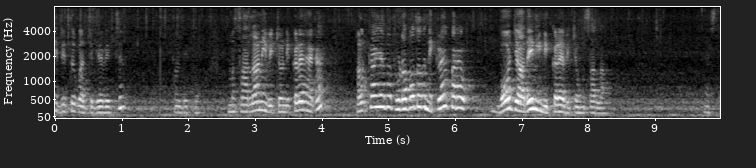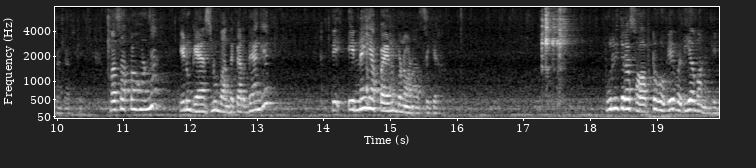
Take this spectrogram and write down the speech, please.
ਮੇਰੇ ਤੋਂ ਵੱਜ ਗਿਆ ਵਿੱਚ। ਆ ਦੇਖੋ, ਮਸਾਲਾ ਨਹੀਂ ਵਿੱਚੋਂ ਨਿਕਲਿਆ ਹੈਗਾ। ਹਲਕਾ ਜਿਹਾ ਤਾਂ ਥੋੜਾ ਬਹੁਤਾ ਤਾਂ ਨਿਕਲਿਆ, ਪਰ ਬਹੁਤ ਜ਼ਿਆਦਾ ਹੀ ਨਹੀਂ ਨਿਕਲਿਆ ਵਿੱਚੋਂ ਮਸਾਲਾ। ਇਸ ਤਰ੍ਹਾਂ ਕਰਕੇ। ਬਸ ਆਪਾਂ ਹੁਣ ਨਾ ਇਹਨੂੰ ਗੈਸ ਨੂੰ ਬੰਦ ਕਰ ਦਿਆਂਗੇ ਤੇ ਇੰਨਾ ਹੀ ਆਪਾਂ ਇਹਨੂੰ ਬਣਾਉਣਾ ਸੀਗਾ। ਪੂਰੀ ਤਰ੍ਹਾਂ ਸੌਫਟ ਹੋ ਗਏ, ਵਧੀਆ ਬਣ ਗਏ।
